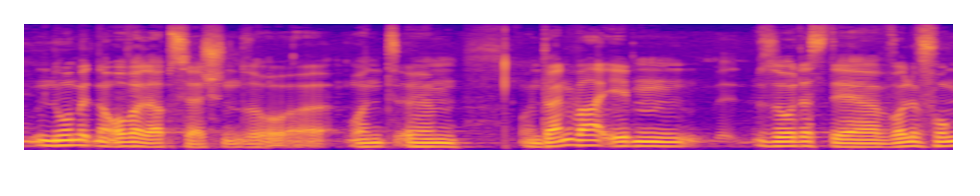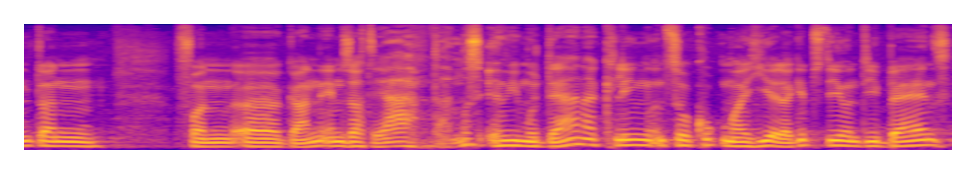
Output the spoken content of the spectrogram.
nur mit einer Overlap-Session. So. Und ähm, und dann war eben so, dass der Wolle Funk dann von äh, Gunn eben sagte, ja, da muss irgendwie moderner klingen und so, guck mal hier, da gibt es die und die Bands.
